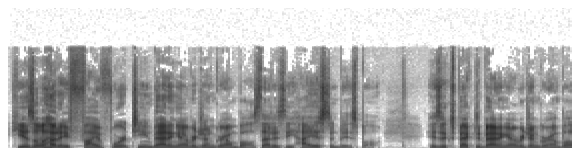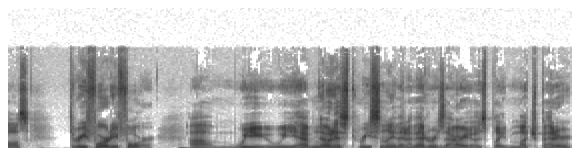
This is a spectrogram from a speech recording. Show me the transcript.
He has allowed a 514 batting average on ground balls. That is the highest in baseball. His expected batting average on ground balls, 344. Um, we we have noticed recently that Amed Rosario has played much better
